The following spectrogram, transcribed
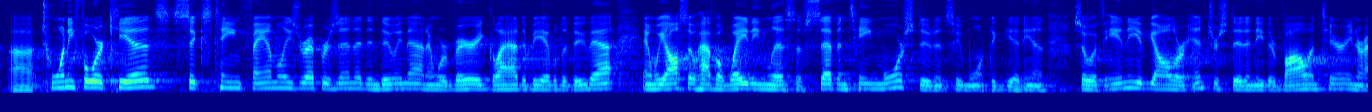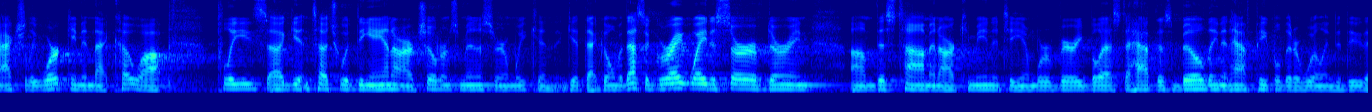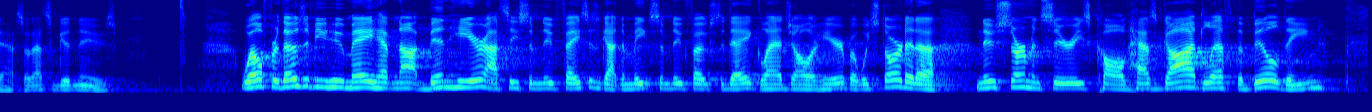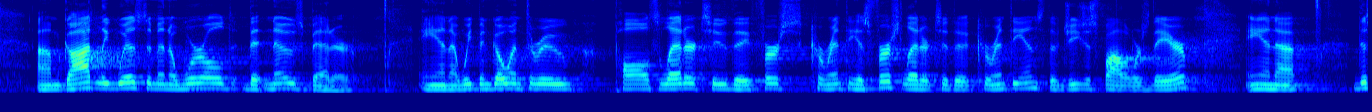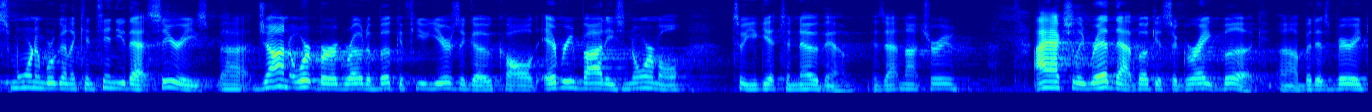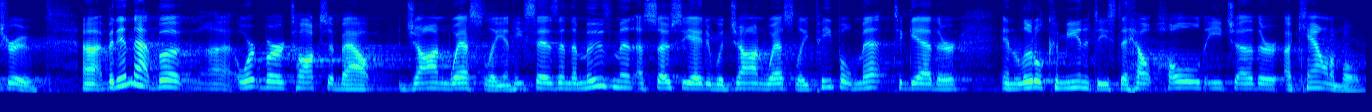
uh, 24 kids, 16 families represented in doing that, and we're very glad to be able to do that. And we also have a waiting list of 17 more students who want to get in. So if any of y'all are interested in either volunteering or actually working in that co op, please uh, get in touch with Deanna, our children's minister, and we can get that going. But that's a great way to serve during um, this time in our community, and we're very blessed to have this building and have people that are willing to do that. So that's good news. Well, for those of you who may have not been here, I see some new faces, got to meet some new folks today. Glad y'all are here. But we started a new sermon series called Has God Left the Building? Um, Godly Wisdom in a World That Knows Better. And uh, we've been going through Paul's letter to the first Corinthians, his first letter to the Corinthians, the Jesus followers there. And uh, this morning we're going to continue that series. Uh, John Ortberg wrote a book a few years ago called Everybody's Normal Till You Get to Know Them. Is that not true? I actually read that book. It's a great book, uh, but it's very true. Uh, but in that book, uh, Ortberg talks about John Wesley, and he says in the movement associated with John Wesley, people met together in little communities to help hold each other accountable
